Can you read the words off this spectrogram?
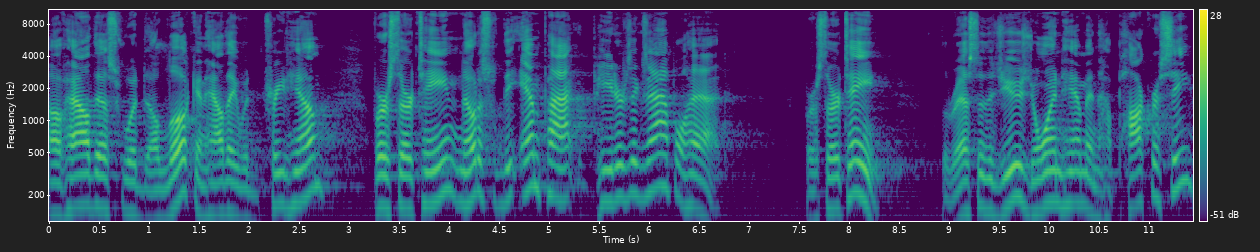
of how this would uh, look and how they would treat him. Verse 13, notice the impact Peter's example had. Verse 13, the rest of the Jews joined him in hypocrisy.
